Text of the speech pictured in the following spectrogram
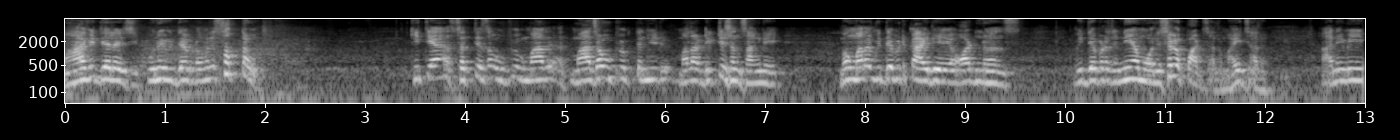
महाविद्यालयाची पुणे विद्यापीठामध्ये सत्ता होती. की त्या सत्तेचा उपयोग मा माझा उपयोग त्यांनी मला डिक्टेशन सांगणे मग मला विद्यापीठ कायदे ऑर्डनन्स विद्यापीठाचे नियमावली सगळं पाठ झालं माहीत झालं. आणि मी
